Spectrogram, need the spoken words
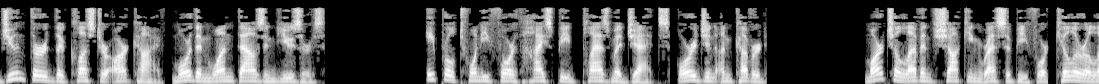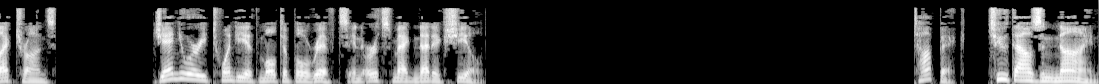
June 3 The Cluster Archive, more than 1,000 users. April 24 High-speed plasma jets, origin uncovered. March 11 Shocking recipe for killer electrons. January 20 – Multiple rifts in Earth's magnetic shield 2009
